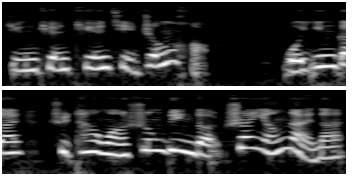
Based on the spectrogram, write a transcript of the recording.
今天天气真好，我应该去探望生病的山羊奶奶，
